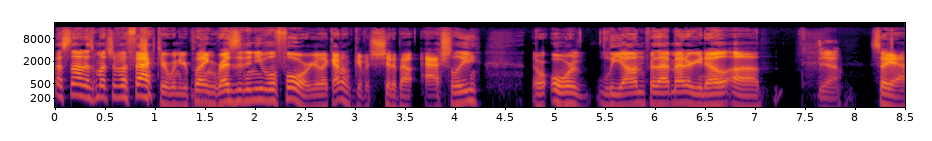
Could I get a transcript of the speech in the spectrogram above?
that's not as much of a factor when you're playing Resident Evil 4. You're like, I don't give a shit about Ashley or, or Leon for that matter, you know? Uh, Yeah. so yeah,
